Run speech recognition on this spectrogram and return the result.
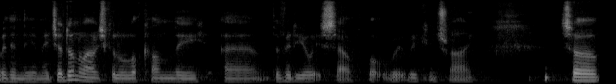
within the image. I don't know how it's going to look on the uh, the video itself, but we, we, can try. So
